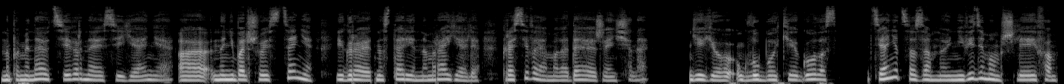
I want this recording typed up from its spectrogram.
напоминают северное сияние, а на небольшой сцене играет на старинном рояле красивая молодая женщина. Ее глубокий голос тянется за мной невидимым шлейфом,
